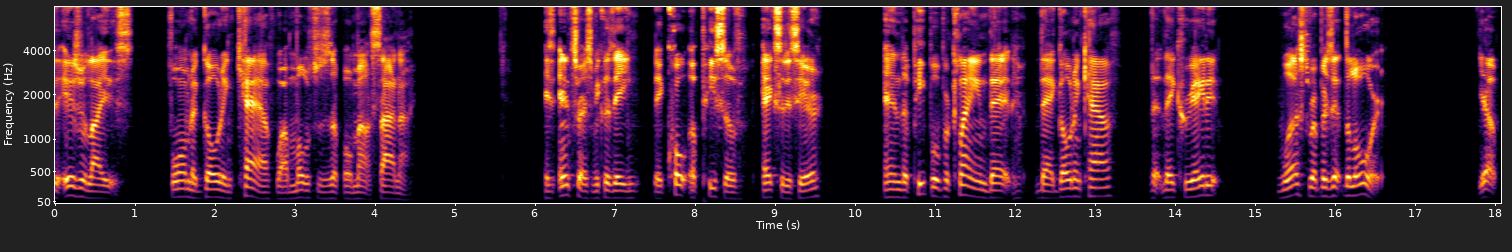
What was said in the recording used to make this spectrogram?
the Israelites formed a golden calf while Moses was up on Mount Sinai. It's interesting because they, they quote a piece of Exodus here, and the people proclaim that that golden calf that they created was to represent the Lord. Yep,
